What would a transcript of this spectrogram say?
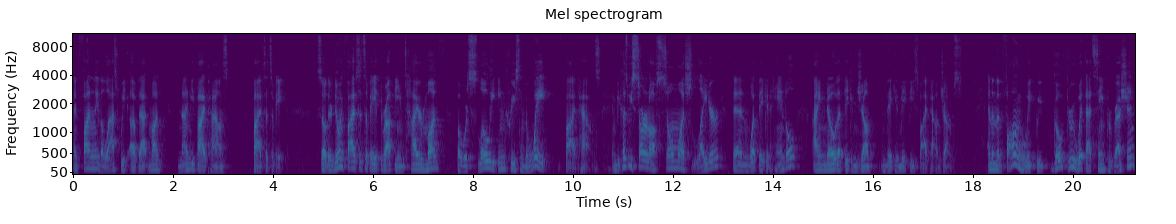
And finally, the last week of that month, 95 pounds, five sets of eight. So they're doing five sets of eight throughout the entire month, but we're slowly increasing the weight five pounds. And because we started off so much lighter than what they could handle, I know that they can jump, they can make these five pound jumps. And then the following week, we go through with that same progression,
